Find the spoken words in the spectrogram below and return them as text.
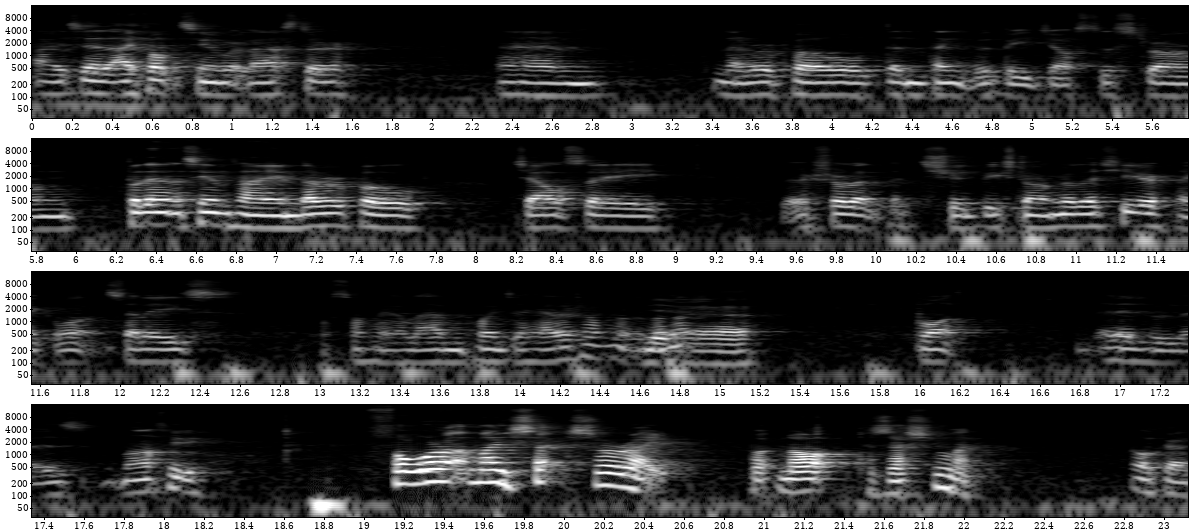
I said I thought the same about Leicester. Um, Liverpool didn't think they'd be just as strong, but then at the same time, Liverpool, Chelsea, they're sure that it should be stronger this year. Like what City's well, something eleven points ahead or something at the minute. Yeah. But it is what it is. Matthew, Four out of my six are right, but not positionally. okay,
